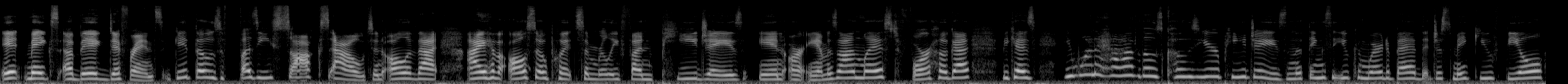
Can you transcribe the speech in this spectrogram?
It makes a big difference. Get those fuzzy socks out and all of that. I have also put some really fun PJs in our Amazon list for Hygge because you want to have those cozier PJs and the things that you can wear to bed that just make you feel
